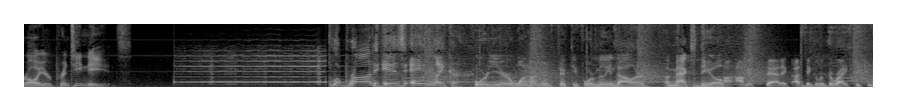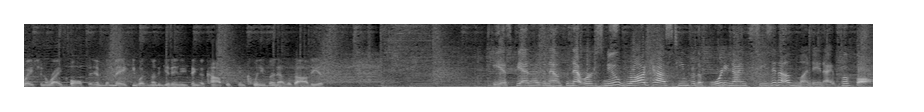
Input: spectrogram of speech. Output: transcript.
for all your printing needs. LeBron is a Laker. Four-year, $154 million a max deal. I- I'm ecstatic. I think it was the right situation, the right call for him to make. He wasn't going to get anything accomplished in Cleveland. That was obvious. ESPN has announced the network's new broadcast team for the 49th season of Monday Night Football.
